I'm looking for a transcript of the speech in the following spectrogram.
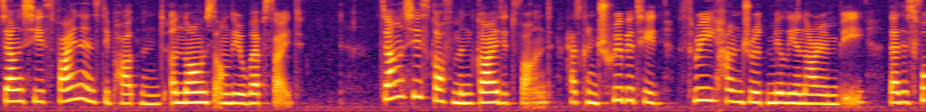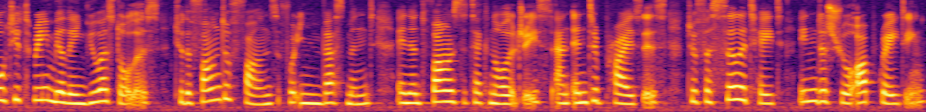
Jiangxi's finance department announced on their website. Jiangxi's government guided fund has contributed 300 million RMB, that is 43 million US dollars, to the fund of funds for investment in advanced technologies and enterprises to facilitate industrial upgrading.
